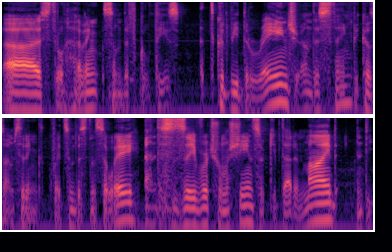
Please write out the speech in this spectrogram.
Uh, still having some difficulties it could be the range on this thing because I'm sitting quite some distance away. And this is a virtual machine, so keep that in mind. And the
